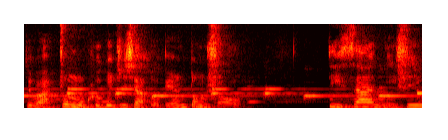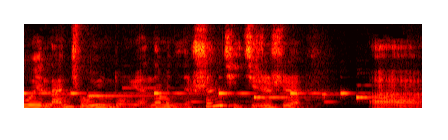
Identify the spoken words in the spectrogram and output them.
对吧？众目睽睽之下和别人动手。第三，你是一位篮球运动员，那么你的身体其实是。呃，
